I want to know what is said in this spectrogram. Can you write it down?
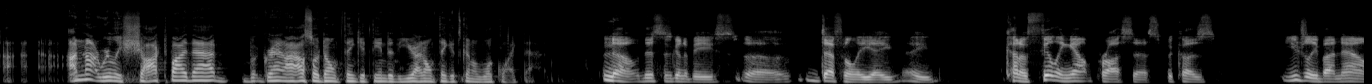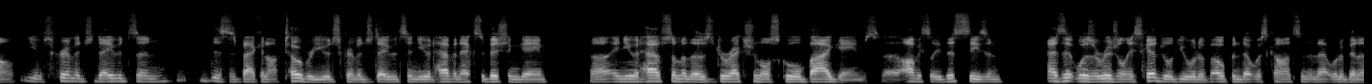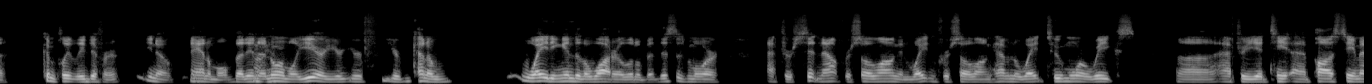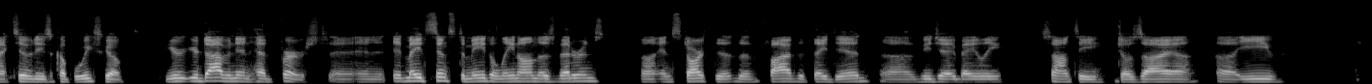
I, I'm not really shocked by that, but Grant, I also don't think at the end of the year, I don't think it's going to look like that. No, this is going to be uh, definitely a, a kind of filling out process because usually by now you've scrimmaged Davidson. This is back in October. You would scrimmage Davidson. You would have an exhibition game, uh, and you would have some of those directional school buy games. Uh, obviously, this season, as it was originally scheduled, you would have opened at Wisconsin, and that would have been a completely different, you know, animal. But in a normal year, you're you're you're kind of wading into the water a little bit. This is more after sitting out for so long and waiting for so long, having to wait two more weeks uh, after you had te- uh, paused team activities a couple weeks ago. You're you're diving in head first, and, and it, it, made sense to me to lean on those veterans uh, and start the the five that they did: uh, VJ Bailey, Santi, Josiah, uh, Yves,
